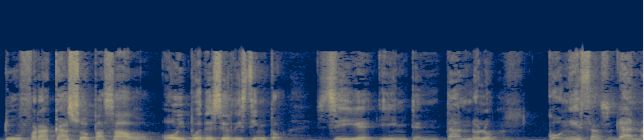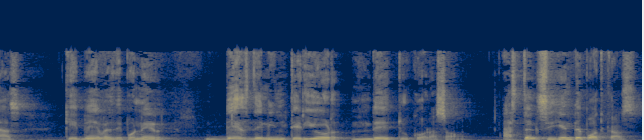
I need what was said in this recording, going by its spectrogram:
tu fracaso pasado. Hoy puede ser distinto. Sigue intentándolo con esas ganas que debes de poner desde el interior de tu corazón. Hasta el siguiente podcast.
